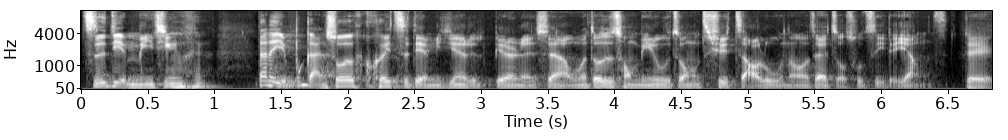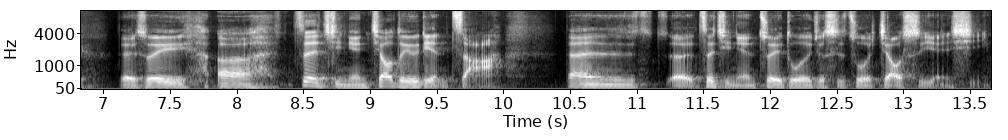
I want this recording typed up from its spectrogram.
指点迷津，但是也不敢说可以指点迷津的别人人生啊。我们都是从迷路中去找路，然后再走出自己的样子。对对，所以呃这几年教的有点杂，但呃这几年最多的就是做教师研习，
